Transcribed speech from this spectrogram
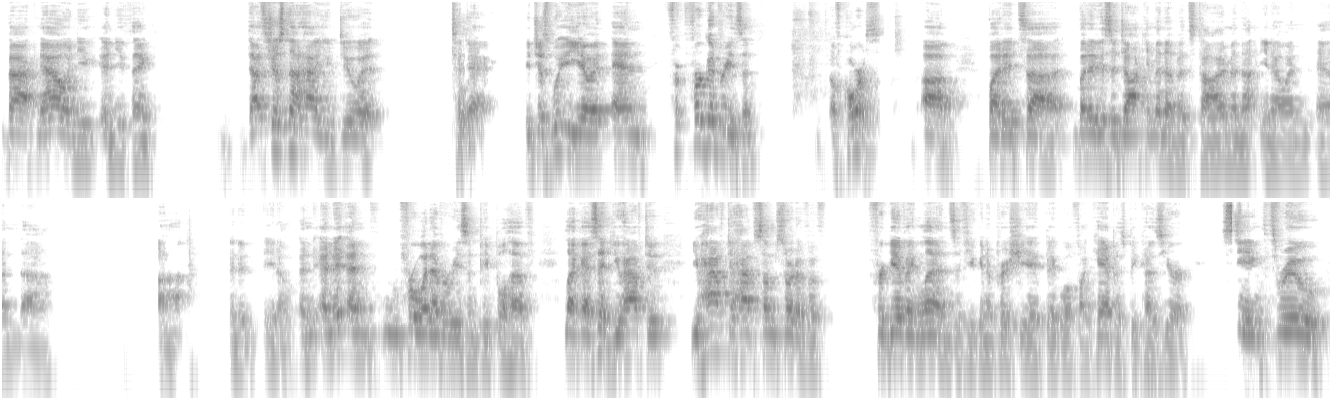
back now and you and you think that's just not how you do it today. It just you know it and for, for good reason of course. Um, but it's uh but it is a document of its time and you know and and uh, uh and it, you know and and and for whatever reason people have like i said you have to you have to have some sort of a forgiving lens if you can appreciate big wolf on campus because you're seeing through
